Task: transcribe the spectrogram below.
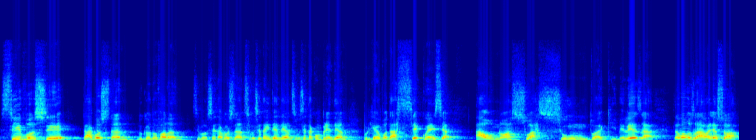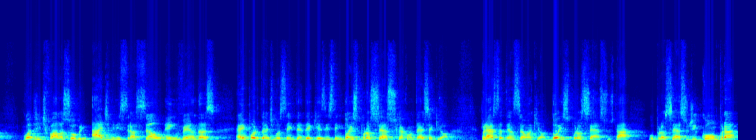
se você está gostando do que eu estou falando. Se você está gostando, se você está entendendo, se você está compreendendo, porque eu vou dar sequência ao nosso assunto aqui, beleza? Então vamos lá, olha só. Quando a gente fala sobre administração em vendas, é importante você entender que existem dois processos que acontecem aqui, ó. Presta atenção aqui, ó. Dois processos, tá? O processo de compra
